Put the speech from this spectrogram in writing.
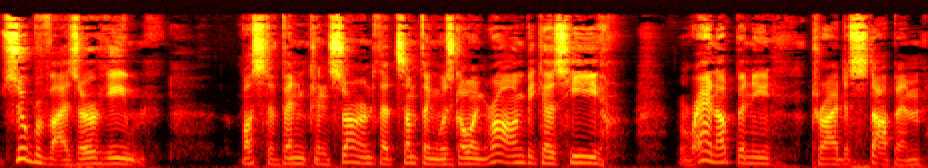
supervisor, he must have been concerned that something was going wrong because he ran up and he tried to stop him.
